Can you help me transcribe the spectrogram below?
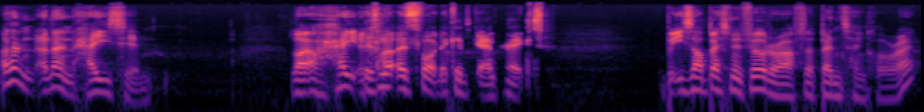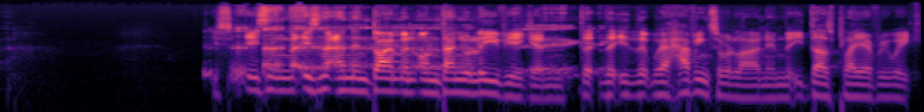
I don't. I don't hate him. Like I hate. It's not his fault the kid's getting picked. But he's our best midfielder after Ben Bentancur, right? It's- uh, Isn't isn't that an indictment on Daniel Levy again that, that that we're having to rely on him that he does play every week,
